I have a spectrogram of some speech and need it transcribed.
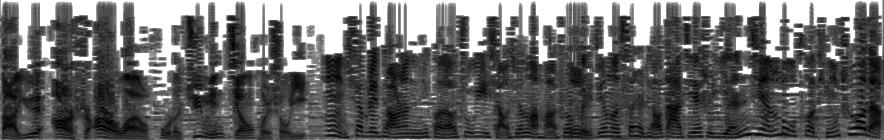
大约二十二万户的居民将会受益。嗯，下面这条呢，你可要注意小心了哈。说嗯北京的三十条大街是严禁路侧停车的。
